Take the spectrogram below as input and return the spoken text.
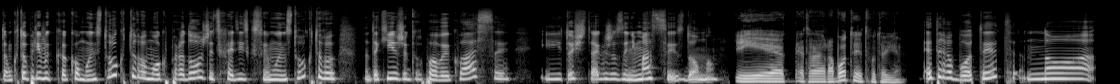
там, кто привык к какому инструктору, мог продолжить ходить к своему инструктору на такие же групповые классы и точно так же заниматься из дома. И это работает в итоге? Это работает, но,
